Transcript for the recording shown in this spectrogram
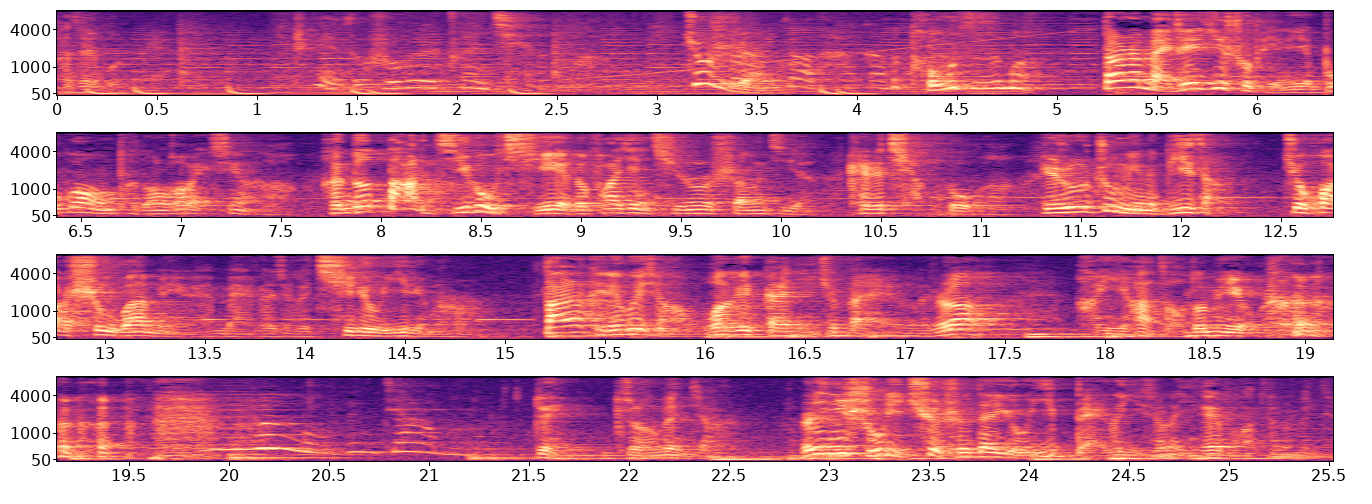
他才会卖。这也都是为了赚钱嘛？就是这样。投资嘛。当然，买这些艺术品也不光我们普通老百姓啊，很多大的机构企业也都发现其中的商机啊，开始抢购啊。比如著名的 Visa 就花了十五万美元买了这个七六一零号。大家肯定会想，我给赶紧去买一个是吧？很遗憾，早都没有了。问吗？问价吗对，你只能问价，而且你手里确实得有一百个以上的以太坊才能问价。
